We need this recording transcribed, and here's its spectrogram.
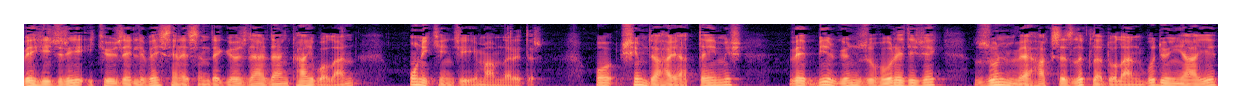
ve Hicri 255 senesinde gözlerden kaybolan 12. imamlarıdır. O şimdi hayattaymış ve bir gün zuhur edecek, zulm ve haksızlıkla dolan bu dünyayı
